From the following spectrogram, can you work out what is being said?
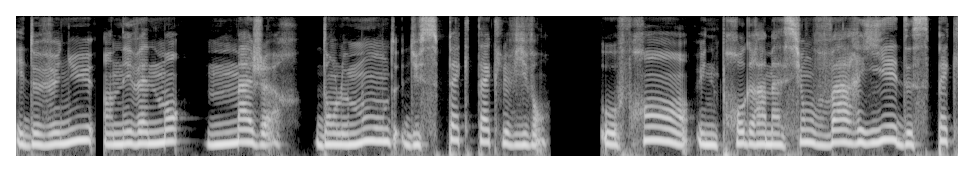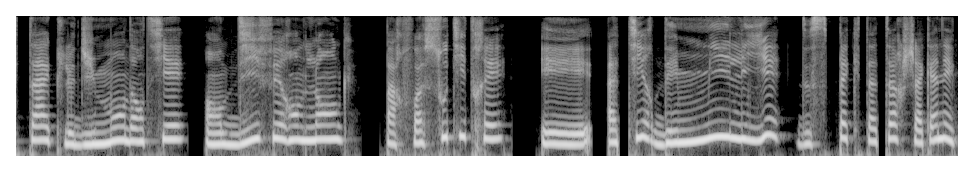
est devenu un événement majeur dans le monde du spectacle vivant, offrant une programmation variée de spectacles du monde entier en différentes langues, parfois sous-titrés, et attire des milliers de spectateurs chaque année.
